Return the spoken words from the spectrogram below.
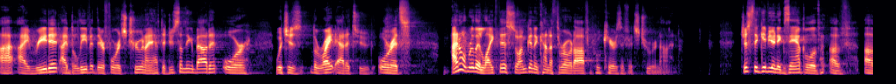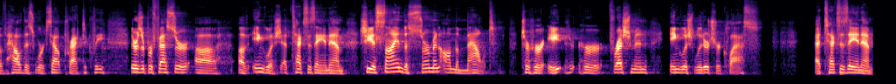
Uh, I read it, I believe it, therefore it's true, and I have to do something about it, or which is the right attitude, or it's, I don't really like this, so I'm going to kind of throw it off. Who cares if it's true or not? Just to give you an example of, of, of how this works out practically, there's a professor uh, of English at Texas A&M. She assigned the Sermon on the Mount to her, eight, her freshman English literature class at Texas A&M,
